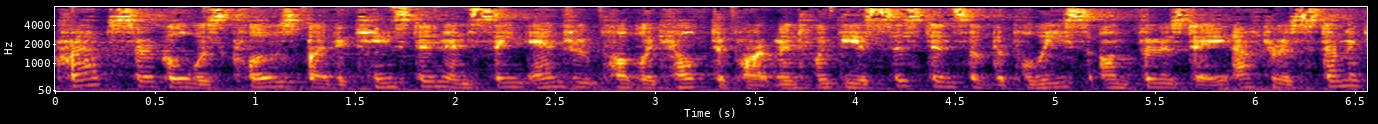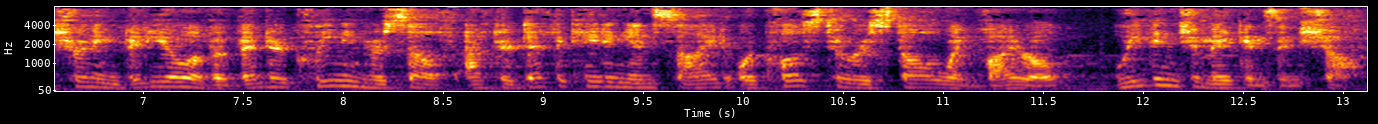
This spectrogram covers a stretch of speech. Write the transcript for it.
Crab Circle was closed by the Kingston and St. Andrew Public Health Department with the assistance of the police on Thursday after a stomach-churning video of a vendor cleaning herself after defecating inside or close to her stall went viral, leaving Jamaicans in shock.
